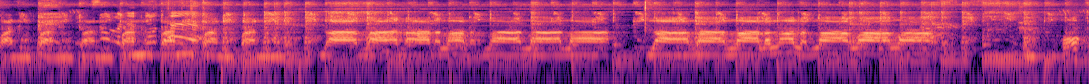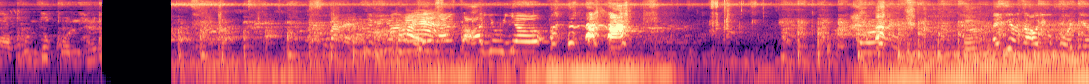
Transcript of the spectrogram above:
ปั่นปั่นปั่นปั่นปั่นปั่นปั่นปั่นลาลาลาลาลาลาลาลาลาลาลาลาลาลาลาลาลาขอขอบคุณทุกคนที่ไท 又找又报警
